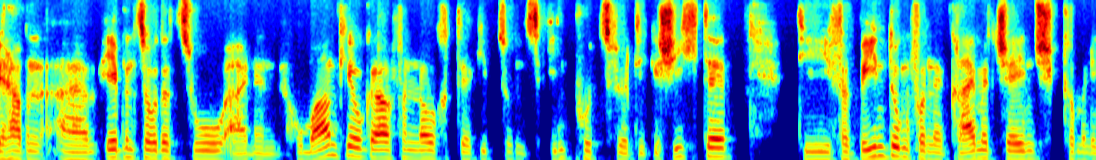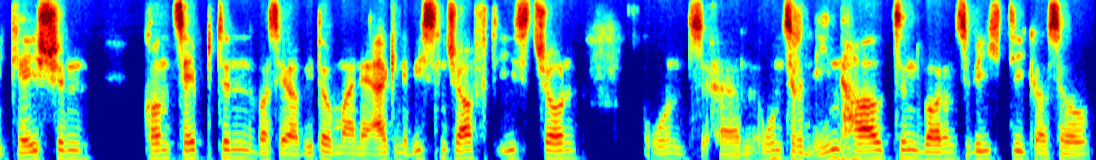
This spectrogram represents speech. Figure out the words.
Wir haben äh, ebenso dazu einen Humangeografen noch, der gibt uns Inputs für die Geschichte, die Verbindung von den Climate Change Communication Konzepten, was ja wiederum eine eigene Wissenschaft ist schon, und ähm, unseren Inhalten war uns wichtig. Also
